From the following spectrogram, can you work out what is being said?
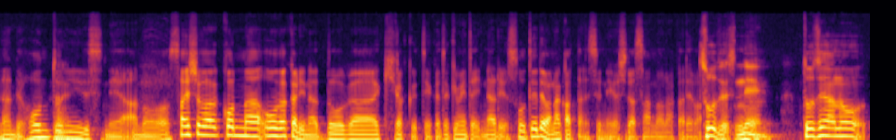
なんで本当にですね、あの最初はこんな大掛かりな動画企画っていうかドキュメンタリーになる想定ではなかったんですよね吉田さんの中では。そうですね、当然あの、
